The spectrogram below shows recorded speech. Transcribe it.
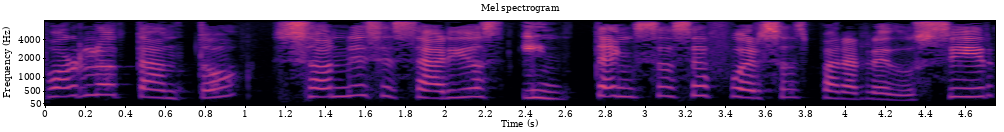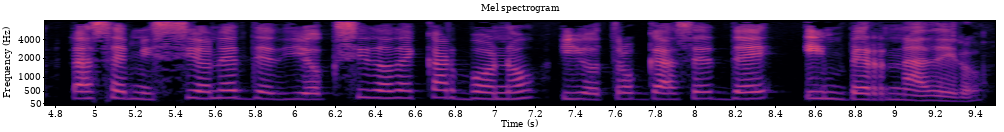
Por lo tanto, son necesarios intensos esfuerzos para reducir las emisiones de dióxido de carbono y otros gases de invernadero.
